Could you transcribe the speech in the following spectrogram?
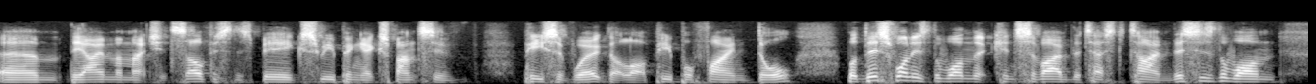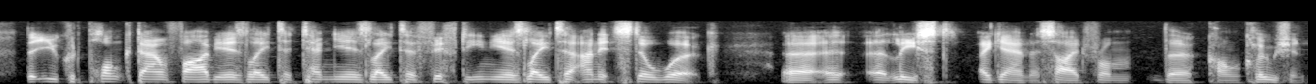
Um, the Iron Man match itself is this big, sweeping, expansive piece of work that a lot of people find dull. But this one is the one that can survive the test of time. This is the one that you could plonk down five years later, 10 years later, 15 years later, and it still work. Uh, at least, again, aside from the conclusion.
